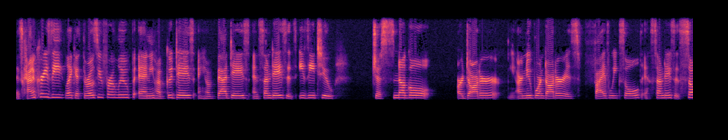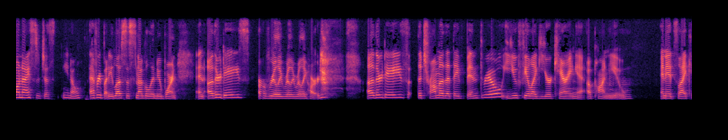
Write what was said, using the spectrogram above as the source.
It's kind of crazy. Like it throws you for a loop and you have good days and you have bad days. And some days it's easy to just snuggle our daughter. Our newborn daughter is five weeks old. And some days it's so nice to just, you know, everybody loves to snuggle a newborn. And other days are really, really, really hard. other days, the trauma that they've been through, you feel like you're carrying it upon mm-hmm. you. And it's like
